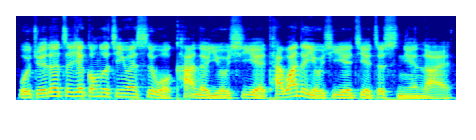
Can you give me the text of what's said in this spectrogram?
我觉得这些工作经验是我看了游戏业台湾的游戏业界这十年来。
